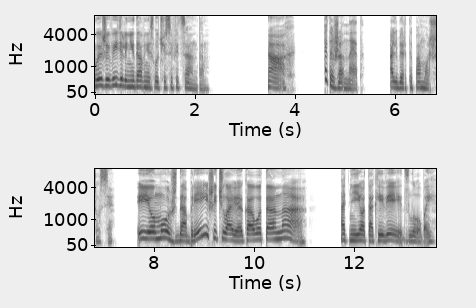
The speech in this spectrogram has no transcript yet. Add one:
Вы же видели недавний случай с официантом. Ах, это Жанет. Альберто поморщился. Ее муж добрейший человек, а вот она... От нее так и веет злобой.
